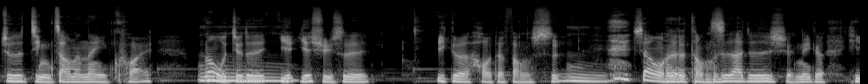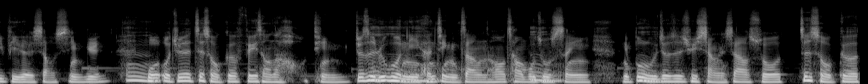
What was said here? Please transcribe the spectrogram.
就是紧张的那一块。那我觉得也也许是。一个好的方式，嗯，像我的同事，他就是选那个 Hebe 的小幸运，嗯，我我觉得这首歌非常的好听，就是如果你很紧张，然后唱不出声音，嗯、你不如就是去想一下说，这首歌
